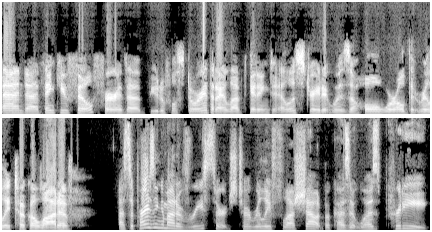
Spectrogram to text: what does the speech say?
And uh, thank you, Phil, for the beautiful story that I loved getting to illustrate. It was a whole world that really took a lot of, a surprising amount of research to really flesh out because it was pretty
